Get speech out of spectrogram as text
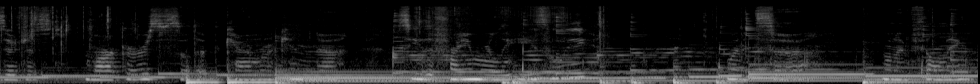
these are just markers so that the camera can uh, see the frame really easily when it's uh, when I'm filming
